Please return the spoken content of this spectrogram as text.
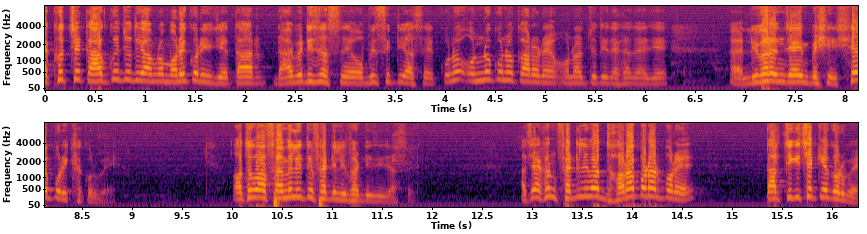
এক হচ্ছে কাউকে যদি আমরা মনে করি যে তার ডায়াবেটিস আছে ওবিসিটি আছে, কোনো অন্য কোনো কারণে ওনার যদি দেখা যায় যে লিভার এনজাইম বেশি, সে পরীক্ষা করবে। অথবা ফ্যামিলিতে ফ্যাটি লিভার ডিজিজ আছে। আচ্ছা এখন ফ্যাটি লিভার ধরা পড়ার পরে তার চিকিৎসা কে করবে?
